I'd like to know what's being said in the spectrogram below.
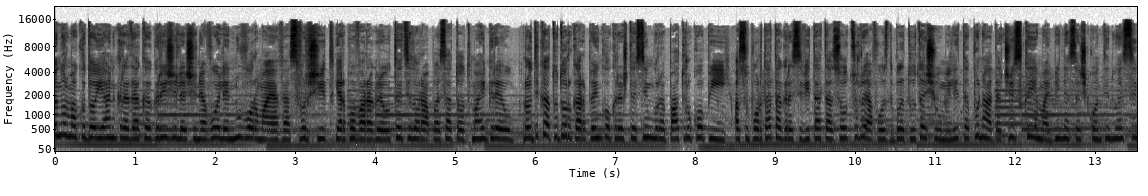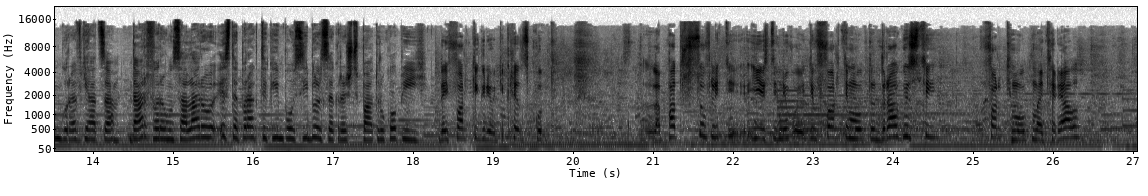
În urmă cu doi ani credea că grijile și nevoile nu vor mai avea sfârșit, iar povara greutăților a apăsat tot mai greu. Rodica Tudor Carpenco crește singură patru copii. A suportat agresivitatea soțului, a fost bătută și umilită până a decis că e mai bine să-și continue singură viața. Dar fără un salariu este practic imposibil să crești patru copii. Dar e foarte greu de crescut. La patru suflete este nevoie de foarte multă dragoste, foarte mult material,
